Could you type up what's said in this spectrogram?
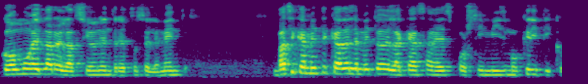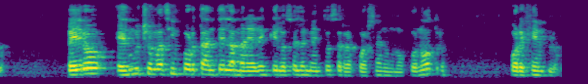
¿cómo es la relación entre estos elementos? Básicamente cada elemento de la casa es por sí mismo crítico, pero es mucho más importante la manera en que los elementos se refuerzan uno con otro. Por ejemplo,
